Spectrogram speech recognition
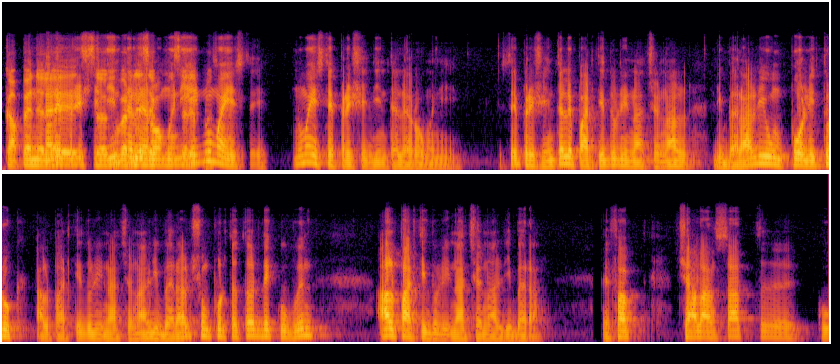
ca PNL care să președintele guverneze cu României USR+. nu mai este. Nu mai este președintele României. Este președintele Partidului Național Liberal, e un politruc al Partidului Național Liberal și un purtător de cuvânt al Partidului Național Liberal. De fapt, ce a lansat uh, cu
